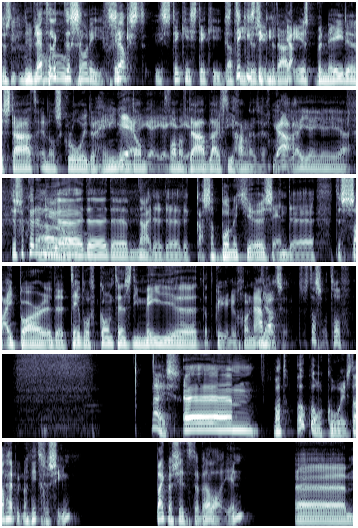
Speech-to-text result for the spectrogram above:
Dus nu letterlijk... Oh, de sorry, zelf- fixed. Sticky sticky. Dat Sticky dus sticky, inderdaad ja. eerst beneden staat en dan scroll je erheen en dan vanaf daar blijft hij hangen, zeg maar. Ja. Ja, ja, ja, ja. Dus we kunnen nu Oh. eh, de, de, nou, de, de, de kassabonnetjes en de, de sidebar, de table of contents, die mee, eh, dat kun je nu gewoon nabootsen. Dus dat is wel tof. Nice. Ehm, wat ook wel cool is, dat heb ik nog niet gezien. Blijkbaar zit het er wel al in. Ehm,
